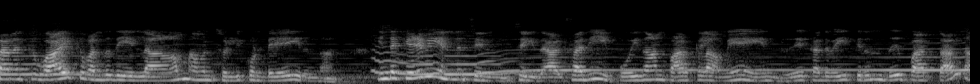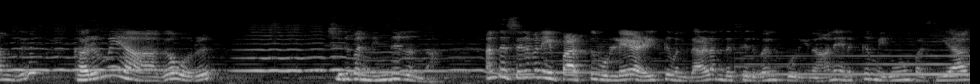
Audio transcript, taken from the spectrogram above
தனக்கு வாய்க்கு வந்ததையெல்லாம் அவன் சொல்லிக்கொண்டே இருந்தான். இந்த கிழவி என்ன செய்தால்? சரி போய்தான் பார்க்கலாமே என்று கதவை திறந்து பார்த்தால் அங்கு கருமையாக ஒரு சிறுவன் நின்றிருந்தான். அந்த சிறுவனை பார்த்து உள்ளே அழைத்து வந்தால் அந்த சிறுவன் கூறினான் எனக்கு மிகவும் பசியாக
